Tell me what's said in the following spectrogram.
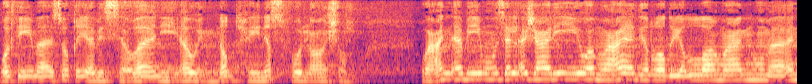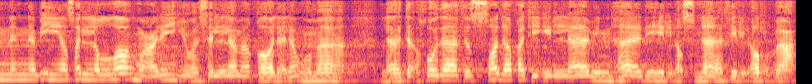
وفيما سقي بالسواني أو النضح نصف العشر. وعن أبي موسى الأشعري ومعاذ رضي الله عنهما أن النبي صلى الله عليه وسلم قال لهما لا تأخذا في الصدقة إلا من هذه الأصناف الأربع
